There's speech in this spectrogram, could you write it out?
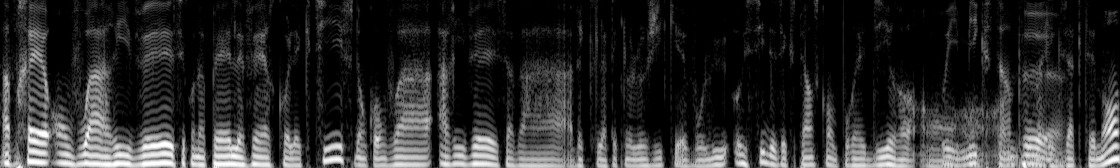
Après, on voit arriver ce qu'on appelle le verre collectif. Donc, on voit arriver, ça va avec la technologie qui évolue, aussi des expériences qu'on pourrait dire en. Oui, mixte un peu. Euh, exactement.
